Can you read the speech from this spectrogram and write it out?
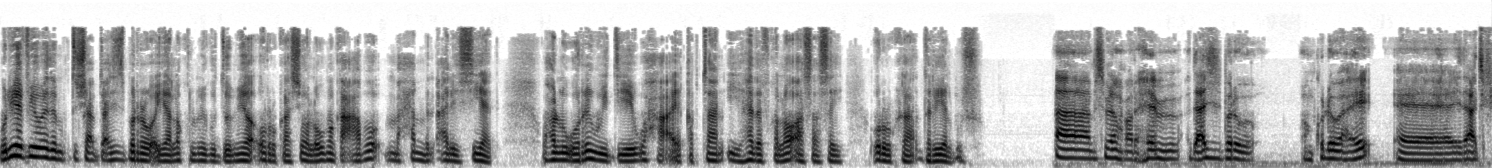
wariyaha v o eda muqdisho cabdicasiis barrow ayaa la kulmay guddoomiyaha ururkaasi oo lagu magacaabo maxamed cali siyaad. Waxaanu ugu horreyn weydiiyey waxa ay qabtaan iyo hadafka loo aasaasay ururka daryeel bulsho bismillahi raxmaan raxiim cabdicasiis barrow waan ku dhowahay idaacadda v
